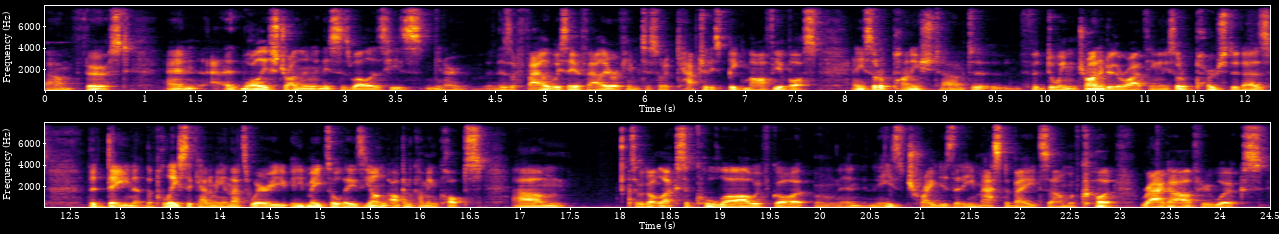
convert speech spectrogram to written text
um, first and uh, while he's struggling with this, as well as he's, you know, there's a failure. We see a failure of him to sort of capture this big mafia boss, and he's sort of punished um, to for doing, trying to do the right thing. And he's sort of posted as the dean at the police academy, and that's where he, he meets all these young up and coming cops. Um, so we've got like Sakula, we've got, um, and his trait is that he masturbates. Um, we've got Raghav, who works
